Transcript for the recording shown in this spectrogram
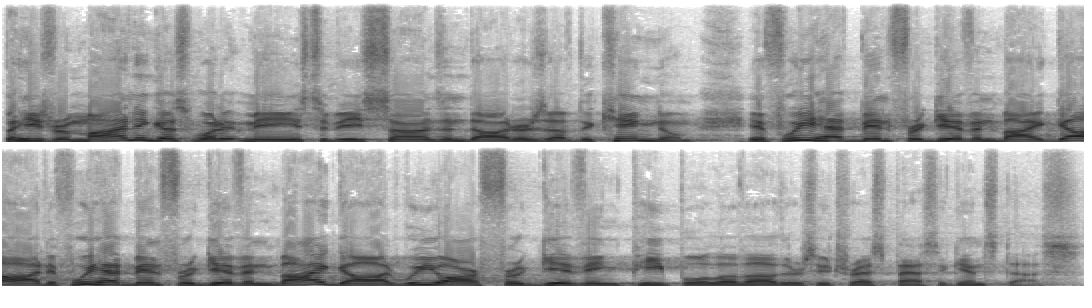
But he's reminding us what it means to be sons and daughters of the kingdom. If we have been forgiven by God, if we have been forgiven by God, we are forgiving people of others who trespass against us.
